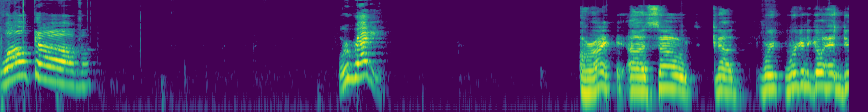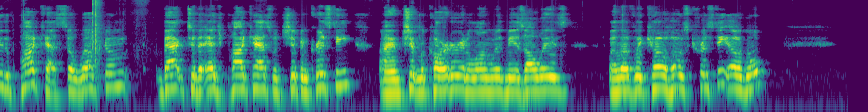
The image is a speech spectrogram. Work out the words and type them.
Welcome. We're ready. All right. Uh, so now we're we're going to go ahead and do the podcast. So welcome back to the Edge Podcast with Chip and Christy. I am Chip McCarter, and along with me, as always, my lovely co-host Christy Ogle.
